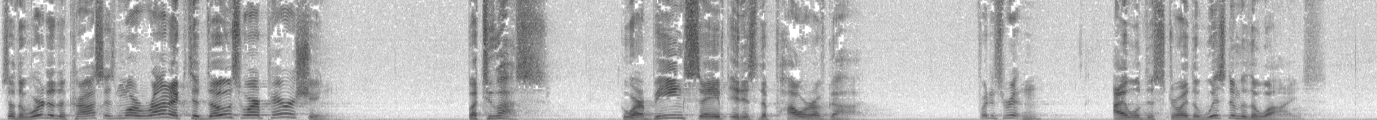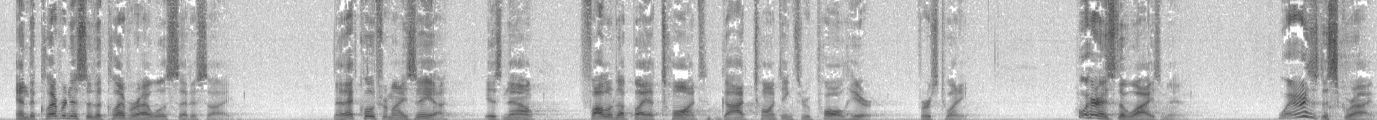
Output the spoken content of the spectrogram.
So the word of the cross is moronic to those who are perishing. But to us who are being saved, it is the power of God. For it is written, I will destroy the wisdom of the wise, and the cleverness of the clever I will set aside. Now, that quote from Isaiah is now followed up by a taunt, God taunting through Paul here. Verse 20. Where is the wise man? Where is the scribe?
